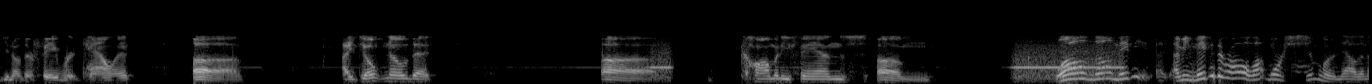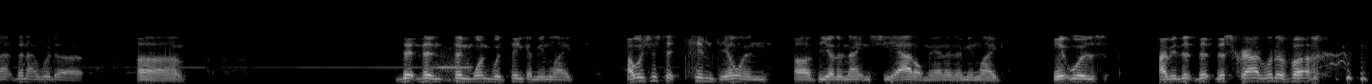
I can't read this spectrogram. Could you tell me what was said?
you know their favorite talent. Uh, I don't know that uh, comedy fans. Um, well, no, maybe. I mean, maybe they're all a lot more similar now than I than I would. Uh, uh, than, than one would think. I mean, like I was just at Tim Dillon uh, the other night in Seattle, man, and I mean, like it was. I mean, th- th- this crowd would have. Uh, this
